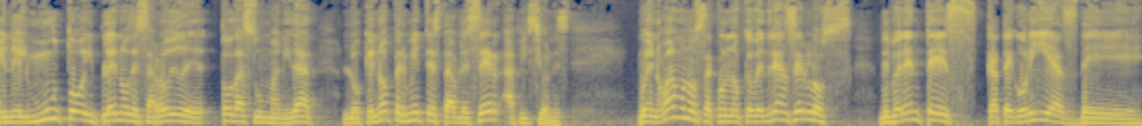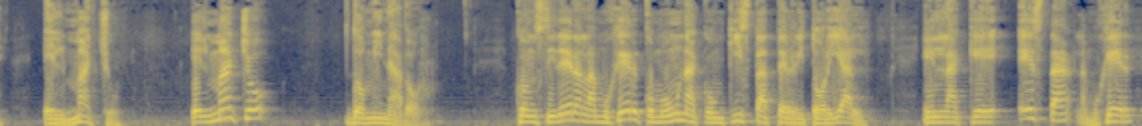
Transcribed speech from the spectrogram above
en el mutuo y pleno desarrollo de toda su humanidad, lo que no permite establecer aficiones. Bueno, vámonos a con lo que vendrían a ser los diferentes categorías de el macho. El macho dominador considera a la mujer como una conquista territorial en la que ésta, la mujer,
